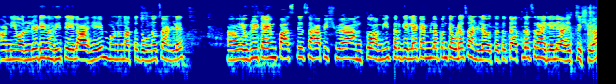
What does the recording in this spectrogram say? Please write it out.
आणि ऑलरेडी घरी तेल आहे म्हणून आता दोनच आणलेत. एव्हरी टाईम पाच ते सहा पिशव्या आणतो आम्ही. तर गेल्या टाईमला पण तेवढ्याच आणल्या होत्या. तर त्यातल्याच राहिलेल्या आहेत पिशव्या.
